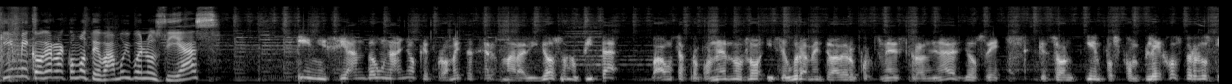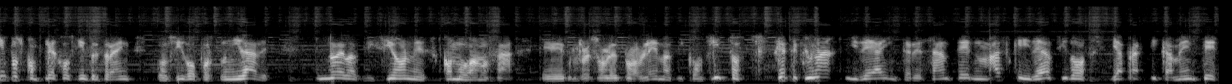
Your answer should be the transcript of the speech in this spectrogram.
Químico Guerra, ¿cómo te va? Muy buenos días. Iniciando un año que promete ser maravilloso, Lupita, vamos a proponérnoslo y seguramente va a haber oportunidades extraordinarias. Yo sé que son tiempos complejos, pero los tiempos complejos siempre traen consigo oportunidades, nuevas visiones, cómo vamos a eh, resolver problemas y conflictos. Fíjate que una idea interesante, más que idea, ha sido ya prácticamente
